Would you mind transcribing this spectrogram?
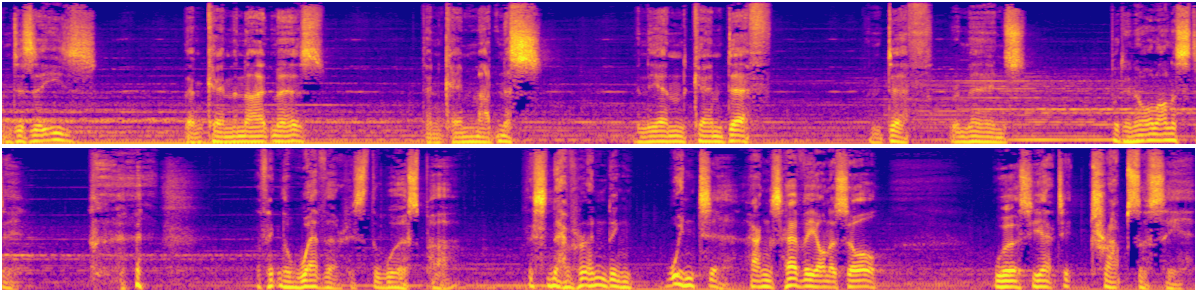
and disease. Then came the nightmares. Then came madness. In the end came death. And death remains. But in all honesty, I think the weather is the worst part. This never ending winter hangs heavy on us all. Worse yet, it traps us here.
